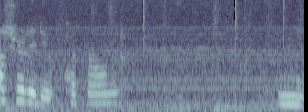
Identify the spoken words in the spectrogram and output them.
what should I do? Pepperoni? Meat.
